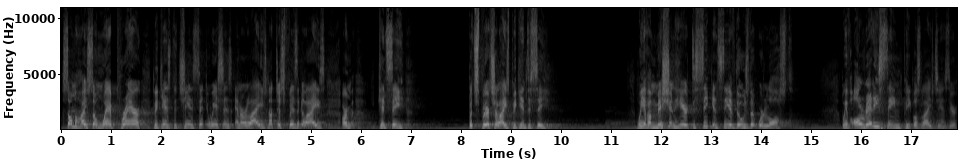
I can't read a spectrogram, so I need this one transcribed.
Somehow, some way, prayer begins to change situations in our lives, not just physical eyes or can see, but spiritual eyes begin to see. We have a mission here to seek and save those that were lost. We've already seen people's lives changed here.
